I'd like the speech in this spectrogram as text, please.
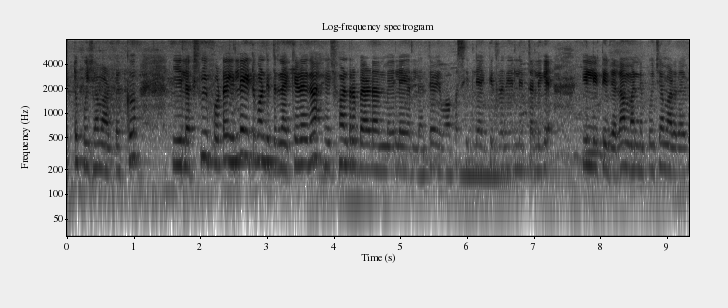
ಇಟ್ಟು ಪೂಜೆ ಮಾಡಬೇಕು. ಈ ಲಕ್ಷ್ಮಿ ಫೋಟೋ ಇಲ್ಲೇ ಇಟ್ಕೊಂಡಿದ್ರು, ನಾ ಕೆಳಗೆ ಬ್ಯಾಡ ಬೇಡ ಅಂದಮೇಲೆ ಇರಲಿ ಅಂತೇಳಿ ವಾಪಸ್ ಇಲ್ಲೇ ಹಾಕಿದ್ರು, ಅದು ಎಲ್ಲಿ ತಲೆಗೆ ಇಲ್ಲಿಟ್ಟಿದ್ದೆಲ್ಲ ಮೊನ್ನೆ ಪೂಜೆ ಮಾಡಿದಾಗ.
